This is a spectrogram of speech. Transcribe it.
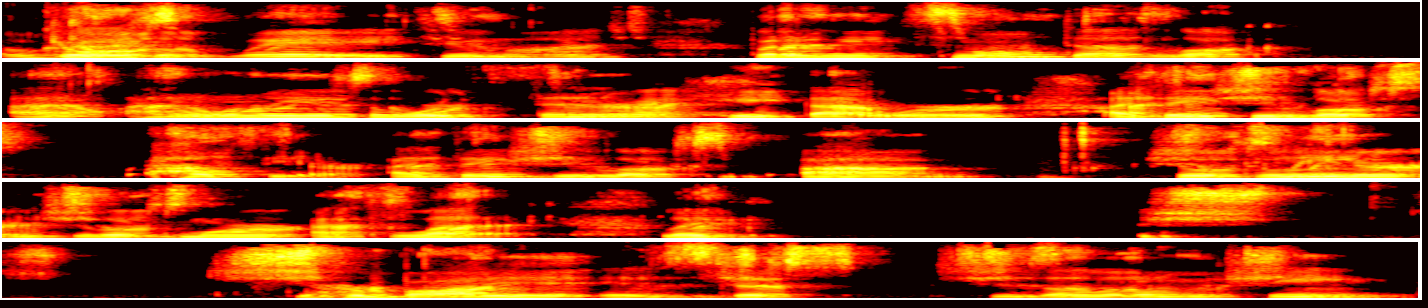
okay. goes away too much. But I mean, Simone does look. I don't, I don't want to use the word thinner. I hate that word. I think she looks healthier. I think she looks um, she looks leaner and she looks more athletic. Like she, she, her body is just she's a little machine,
